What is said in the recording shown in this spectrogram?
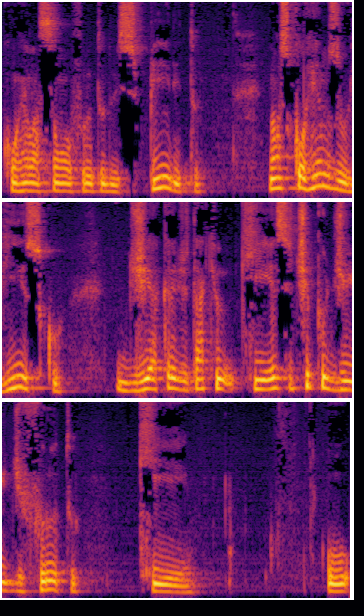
com relação ao fruto do Espírito, nós corremos o risco de acreditar que, que esse tipo de, de fruto que o,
